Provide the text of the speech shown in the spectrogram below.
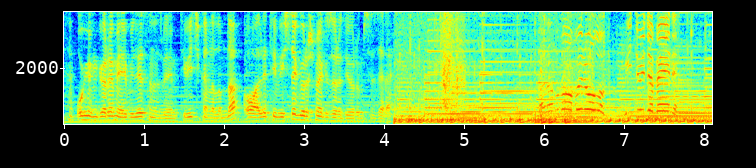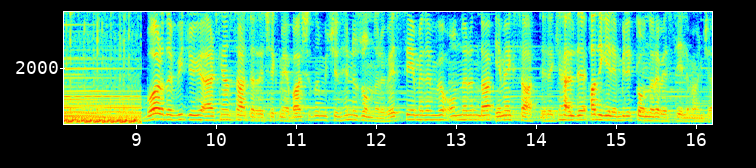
oyun göremeyebilirsiniz benim Twitch kanalımda. O halde Twitch'te görüşmek üzere diyorum sizlere. Kanalıma abone olun. Videoyu da beğenin. Bu arada videoyu erken saatlerde çekmeye başladığım için henüz onları besleyemedim ve onların da yemek saatleri geldi. Hadi gelin birlikte onları besleyelim önce.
